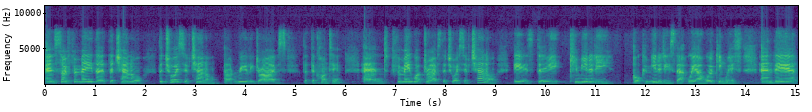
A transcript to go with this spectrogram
and so for me, the the channel, the choice of channel, uh, really drives the, the content. And for me, what drives the choice of channel is the community or communities that we are working with and their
